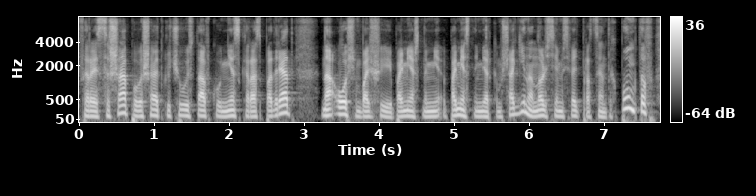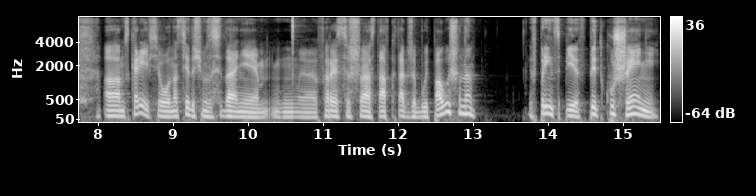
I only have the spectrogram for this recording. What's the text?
ФРС США повышает ключевую ставку несколько раз подряд на очень большие по местным, по местным меркам шаги на 0,75% пунктов. Скорее всего, на следующем заседании э, ФРС США ставка также будет повышена в принципе, в предвкушении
